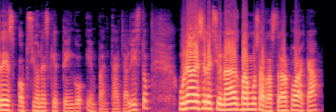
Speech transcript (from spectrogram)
tres opciones que tengo en pantalla. ¿Listo? Una vez seleccionadas vamos a arrastrar por acá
